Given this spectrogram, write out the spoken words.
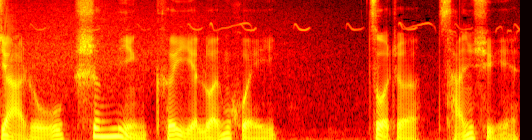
假如生命可以轮回，作者残雪。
